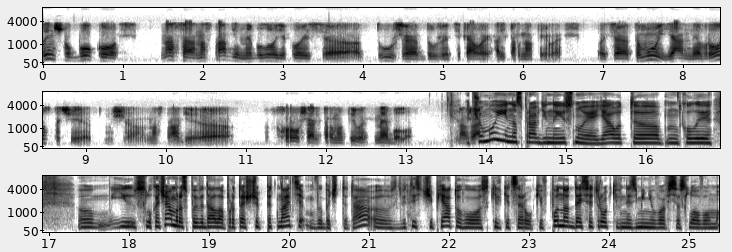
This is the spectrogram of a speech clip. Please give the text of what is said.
з іншого боку, нас насправді не було якоїсь дуже дуже цікавої альтернативи. Ось тому я не в розпачі, тому що насправді хорошої альтернативи не було. На. Чому її насправді не існує? Я, от е, коли е, і слухачам розповідала про те, що 15, вибачте, та е, з 2005-го, скільки це років, понад 10 років не змінювався словом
